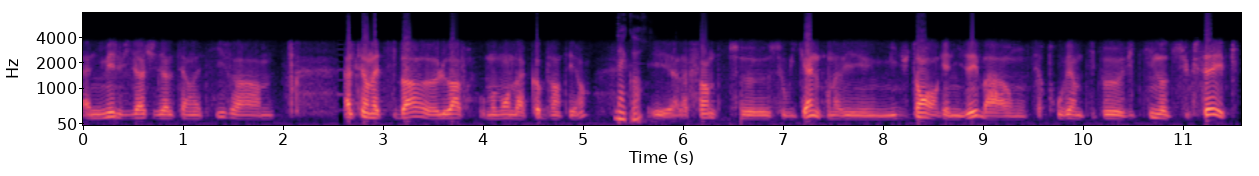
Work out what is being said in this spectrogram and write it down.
animer le village des alternatives à Alternativa Le Havre au moment de la COP 21. D'accord. Et à la fin de ce, ce week-end qu'on avait mis du temps à organiser, bah, on s'est retrouvé un petit peu victime de notre succès et puis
